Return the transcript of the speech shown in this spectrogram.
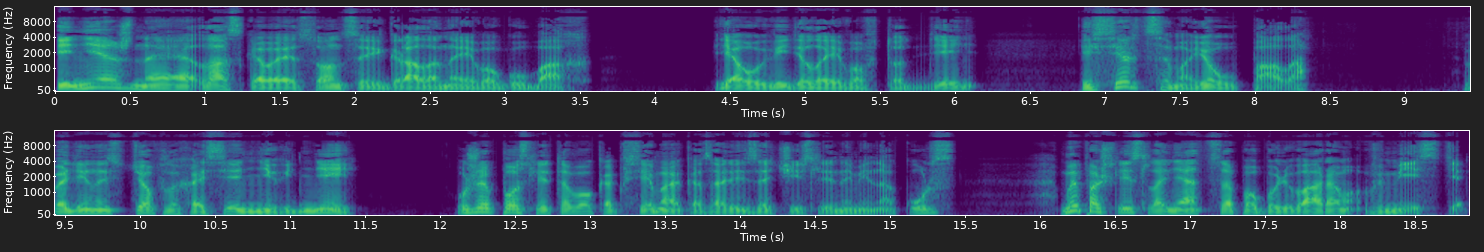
и нежное, ласковое солнце играло на его губах. Я увидела его в тот день, и сердце мое упало. В один из теплых осенних дней, уже после того, как все мы оказались зачисленными на курс, мы пошли слоняться по бульварам вместе.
